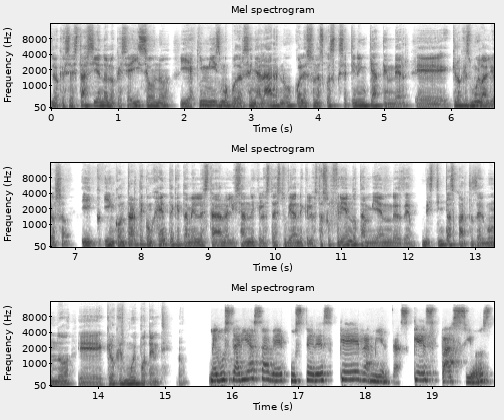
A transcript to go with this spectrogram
lo que se está haciendo, lo que se hizo, ¿no? Y aquí mismo poder señalar, ¿no? Cuáles son las cosas que se tienen que atender, eh, creo que es muy valioso. y, encontrarte con gente que también lo está analizando y que lo está estudiando y que lo está sufriendo también desde distintas partes del mundo, eh, creo que es muy potente. ¿no? Me gustaría saber ustedes qué herramientas, qué espacios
